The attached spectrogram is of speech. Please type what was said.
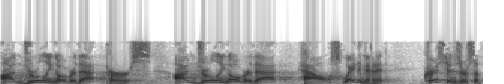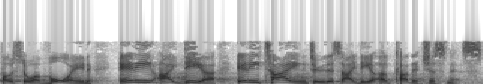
I'm drooling over that purse. I'm drooling over that house. Wait a minute. Christians are supposed to avoid any idea, any tying to this idea of covetousness.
